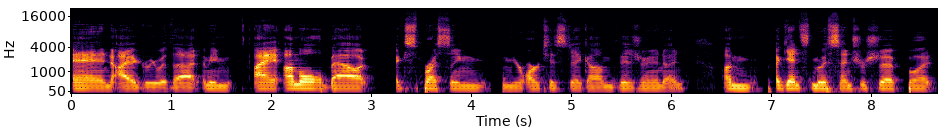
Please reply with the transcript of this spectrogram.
and I agree with that. I mean, I I'm all about expressing your artistic um vision, and I'm against most censorship, but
